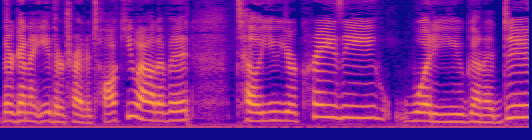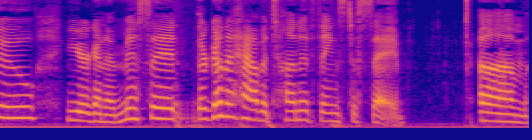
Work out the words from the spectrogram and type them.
They're going to either try to talk you out of it, tell you you're crazy, what are you going to do? You're going to miss it. They're going to have a ton of things to say. Um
